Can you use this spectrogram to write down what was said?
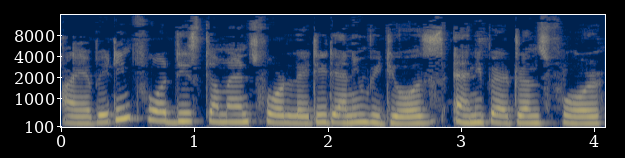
i am waiting for these comments for related any videos any patterns for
